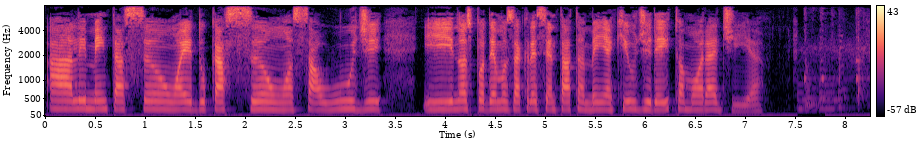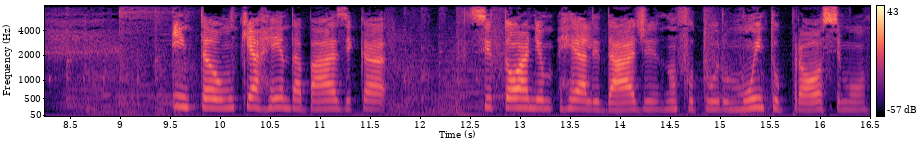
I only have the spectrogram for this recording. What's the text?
a alimentação, a educação, a saúde, e nós podemos acrescentar também aqui o direito à moradia. Então, que a renda básica se torne realidade num futuro muito próximo,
